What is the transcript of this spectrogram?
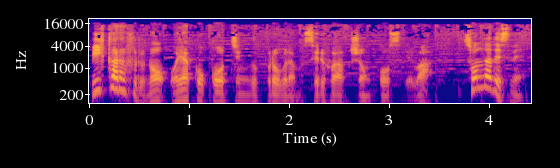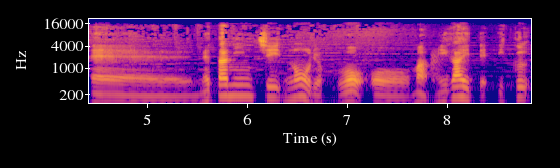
B カラフルの親子コーチングプログラムセルフアクションコースでは、そんなですね、えー、メタ認知能力を、まあ、磨いていく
